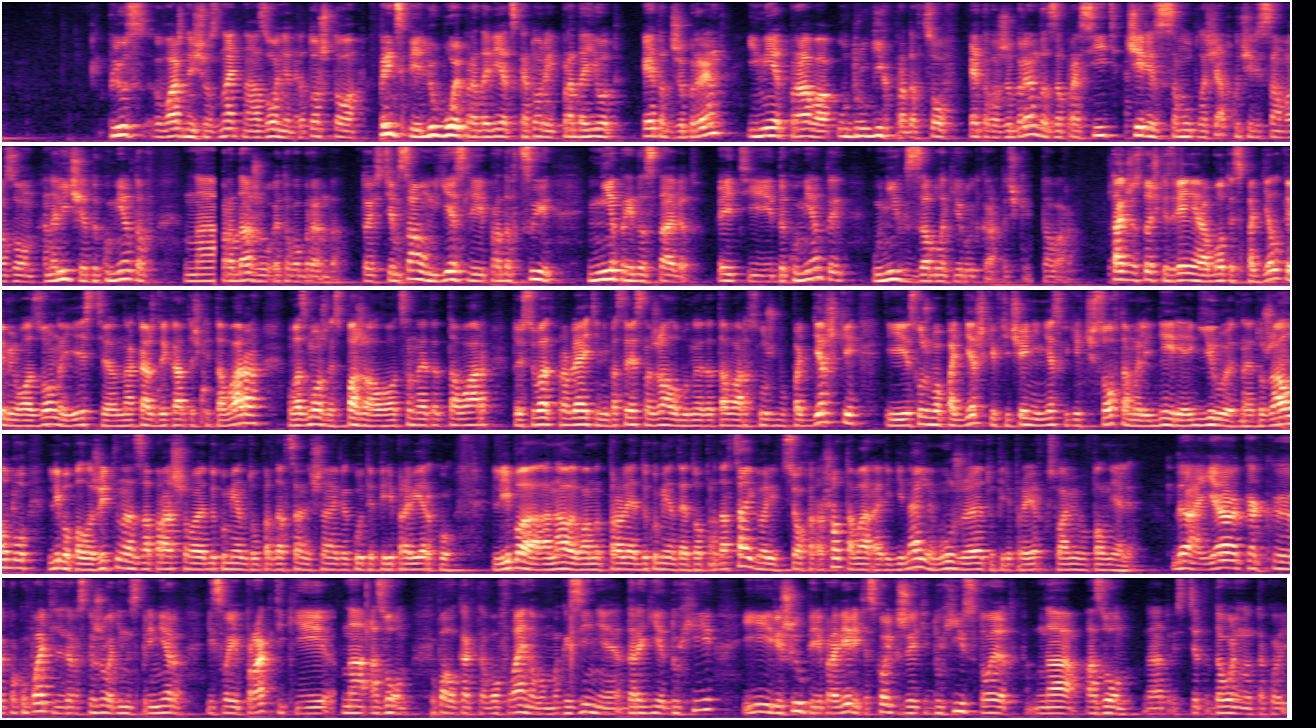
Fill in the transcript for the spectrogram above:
Плюс важно еще знать на Озоне, это то, что в принципе любой продавец, который продает этот же бренд, имеет право у других продавцов этого же бренда запросить через саму площадку, через сам Озон, наличие документов на продажу этого бренда. То есть тем самым, если продавцы не предоставят эти документы, у них заблокируют карточки товара. Также с точки зрения работы с подделками у Озона есть э, на каждой карточке товара возможность пожаловаться на этот товар. То есть вы отправляете непосредственно жалобу на этот товар в службу поддержки, и служба поддержки в течение нескольких часов там, или дней реагирует на эту жалобу, либо положительно запрашивая документы у продавца, начиная какую-то перепроверку, либо она вам отправляет документы этого продавца и говорит, все хорошо, товар оригинальный, мы уже эту перепроверку с вами выполняли. Да, я как э, покупатель расскажу один из примеров из своей практики на Озон. Купал как-то в офлайновом магазине дорогие духи и решил перепроверить, а сколько же эти духи стоят на Озон. Да, то есть это довольно такой,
